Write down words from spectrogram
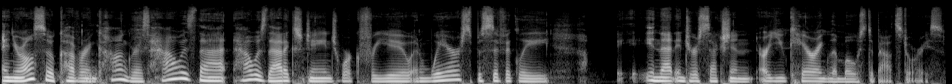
and you're also covering Congress. How is that how is that exchange work for you and where specifically in that intersection are you caring the most about stories?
